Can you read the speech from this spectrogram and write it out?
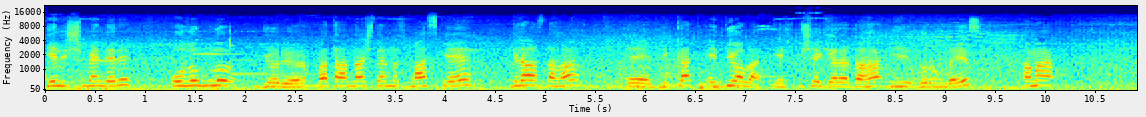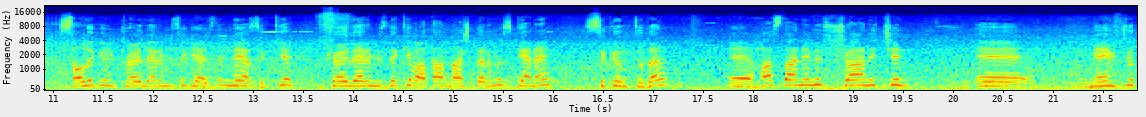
gelişmeleri olumlu görüyorum. Vatandaşlarımız maskeye biraz daha e, dikkat ediyorlar. Geçmişe göre daha iyi durumdayız. Ama Salı gün köylerimizi gezdim. Ne yazık ki köylerimizdeki vatandaşlarımız gene sıkıntıda. Ee, hastanemiz şu an için e, mevcut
